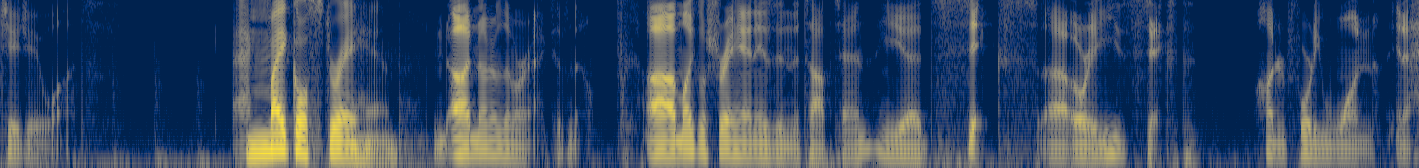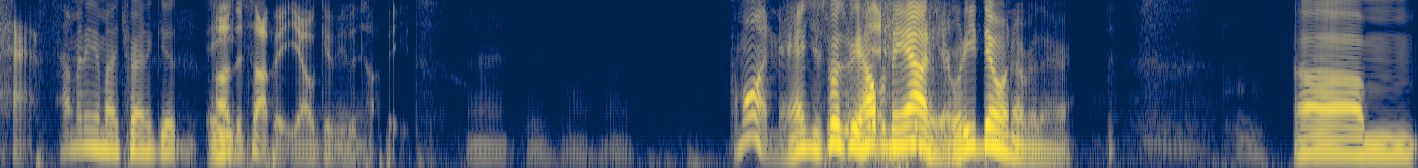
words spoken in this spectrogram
J.J. Watts. Michael Strahan. Uh, none of them are active, no. Uh, Michael Strahan is in the top 10. He had six, uh, or he's sixth, 141 and a half. How many am I trying to get? Uh, the top eight. Yeah, I'll give you the top eight. Come on, man. You're supposed to be helping me out here. What are you doing over there? Um.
